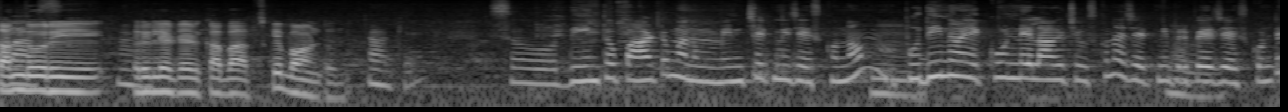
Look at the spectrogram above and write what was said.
తందూరి రిలేటెడ్ కబాబ్స్కి బాగుంటుంది. ఓకే. సో దీంతో పాటు మనం మిన్ చట్నీ చేసుకున్నాం. పుదీనా ఎక్కువ ఉండేలాగా చూసుకుని ఆ చట్నీ ప్రిపేర్ చేసుకుంటే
